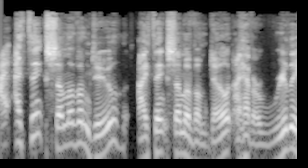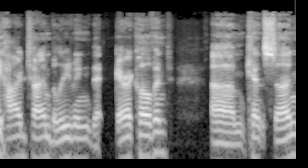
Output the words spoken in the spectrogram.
I, I think some of them do. I think some of them don't. I have a really hard time believing that Eric Hovind um, Kent's son,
